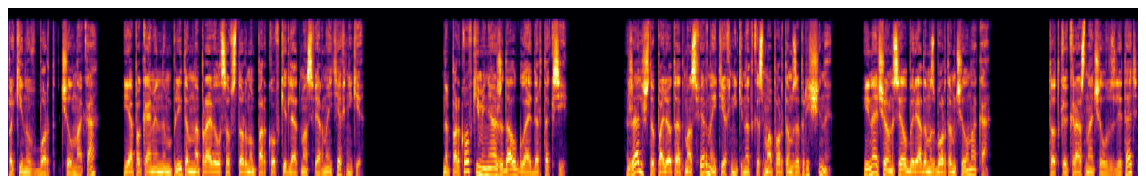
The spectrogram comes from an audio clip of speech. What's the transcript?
Покинув борт челнока, я по каменным плитам направился в сторону парковки для атмосферной техники. На парковке меня ожидал глайдер-такси. Жаль, что полеты атмосферной техники над космопортом запрещены, иначе он сел бы рядом с бортом челнока. Тот как раз начал взлетать,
